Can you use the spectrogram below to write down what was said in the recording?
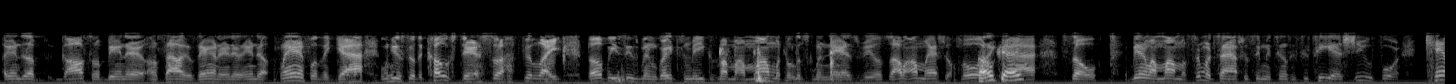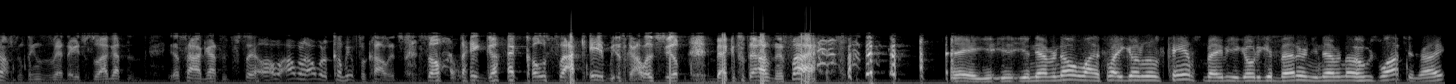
I ended up also being there on Cy Alexander and ended up playing for the guy when he was still the coach there. So I feel like the OVC's been great to me because my, my mom went to Lipscomb in Nashville, so I'm, I'm actually a Florida okay. guy. So being my mom in summertime, she'll see me to Tennessee TSU for camps and things of that nature. So I got to that's how I got to say, oh, I, I would have come here for college. So thank God Coach I gave me a scholarship back in 2005. you, you never know why. That's why you go to those camps, baby. You go to get better, and you never know who's watching, right?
